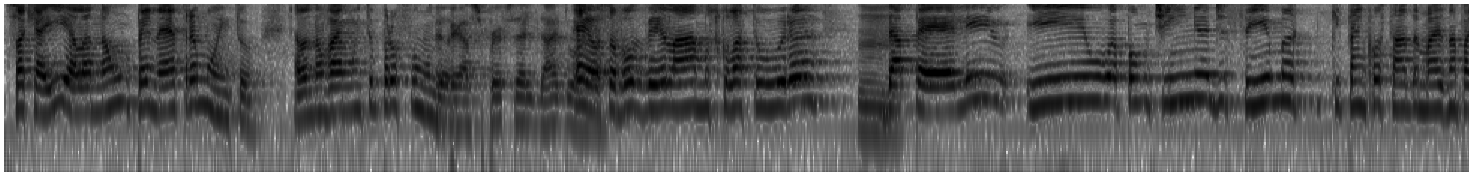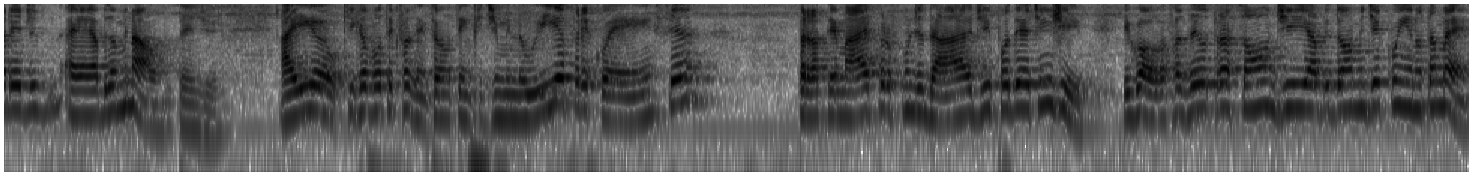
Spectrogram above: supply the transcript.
Só que aí ela não penetra muito, ela não vai muito Vai profunda. pegar a superficialidade do É, eu só vou ver lá a musculatura da pele e a pontinha de cima que está encostada mais na parede é, abdominal. Entendi. Aí o que, que eu vou ter que fazer? Então eu tenho que diminuir a frequência para ter mais profundidade e poder atingir. Igual, vai fazer ultrassom de abdômen de equino também.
